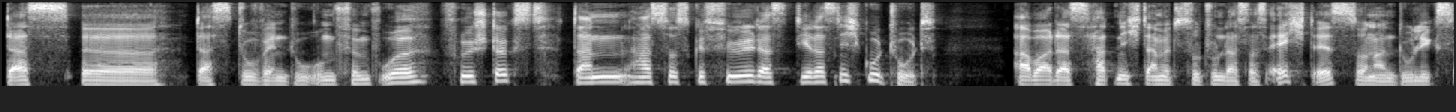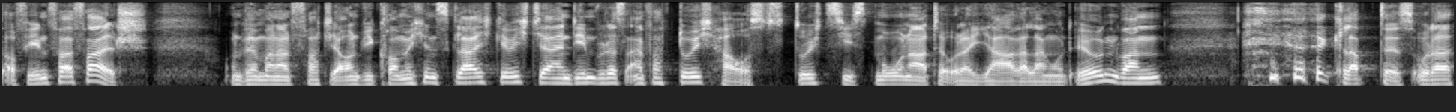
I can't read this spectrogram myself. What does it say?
dass, äh, dass du, wenn du um 5 Uhr frühstückst, dann hast du das Gefühl, dass dir das nicht gut tut. Aber das hat nicht damit zu tun, dass das echt ist, sondern du liegst auf jeden Fall falsch. Und wenn man dann fragt, ja, und wie komme ich ins Gleichgewicht? Ja, indem du das einfach durchhaust, durchziehst, Monate oder Jahre lang. Und irgendwann klappt es. Oder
